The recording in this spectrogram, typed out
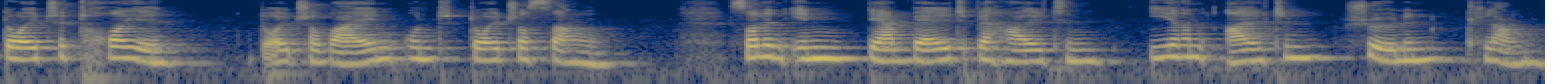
deutsche Treue, deutscher Wein und deutscher Sang sollen in der Welt behalten ihren alten, schönen Klang.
